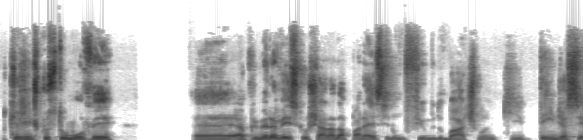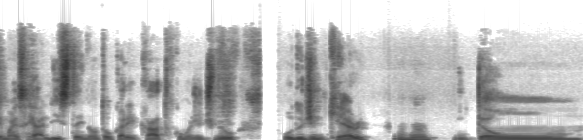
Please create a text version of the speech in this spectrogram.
do que a gente costuma ver. É, é a primeira vez que o Charada aparece num filme do Batman que tende a ser mais realista e não tão caricato, como a gente viu o do Jim Carrey. Uhum. Então.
